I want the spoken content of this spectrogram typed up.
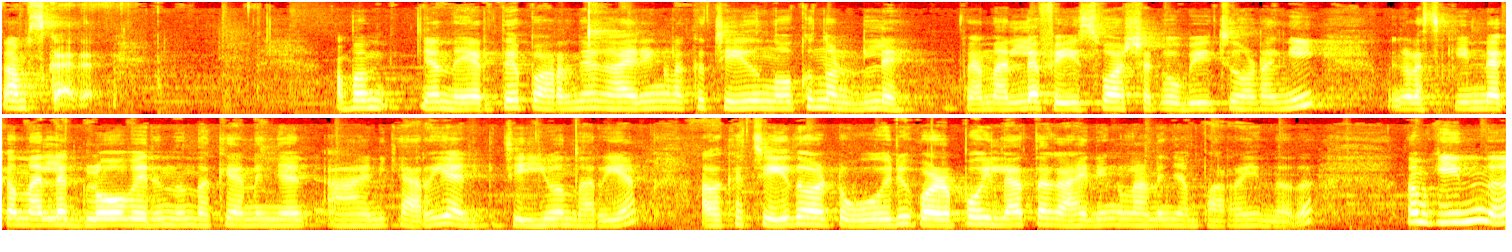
നമസ്കാരം. അപ്പം ഞാൻ നേരത്തെ പറഞ്ഞ കാര്യങ്ങളൊക്കെ ചെയ്ത് നോക്കുന്നുണ്ടല്ലേ? നല്ല ഫേസ് വാഷൊക്കെ ഉപയോഗിച്ച് തുടങ്ങി നിങ്ങളുടെ സ്കിന്നൊക്കെ നല്ല ഗ്ലോ വരുന്നെന്നൊക്കെയാണ് ഞാൻ എനിക്കറിയാം എനിക്ക് ചെയ്യുമെന്നറിയാം. അതൊക്കെ ചെയ്തോട്ട് ഒരു കുഴപ്പമില്ലാത്ത കാര്യങ്ങളാണ് ഞാൻ പറയുന്നത്. നമുക്ക് ഇന്ന്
